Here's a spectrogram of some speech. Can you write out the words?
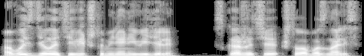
а вы сделайте вид, что меня не видели. Скажете, что обознались.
